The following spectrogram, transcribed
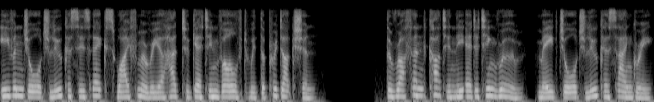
even George Lucas's ex-wife Maria had to get involved with the production. The rough and cut in the editing room, made George Lucas angry,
